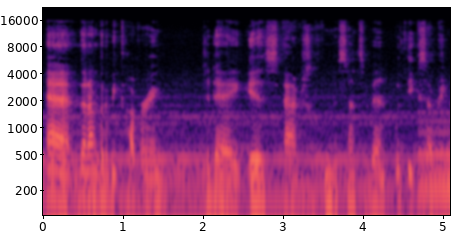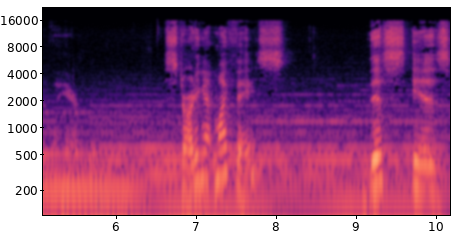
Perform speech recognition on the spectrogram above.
uh, that I'm going to be covering today is actually from the Sense event, with the exception of the hair. Starting at my face, this is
